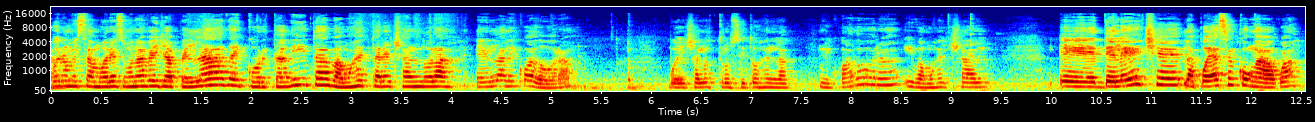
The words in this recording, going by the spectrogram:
Bueno, mis amores, una bella pelada y cortadita. Vamos a estar echándola en la licuadora. Voy a echar los trocitos en la licuadora y vamos a echar eh, de leche. La puede hacer con agua.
